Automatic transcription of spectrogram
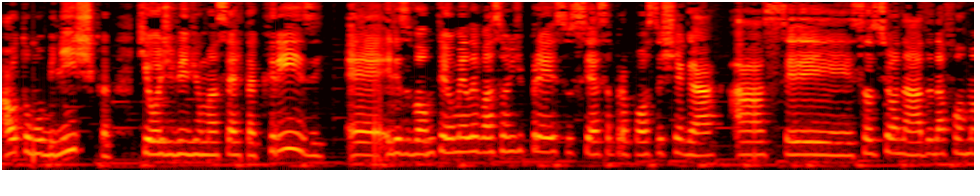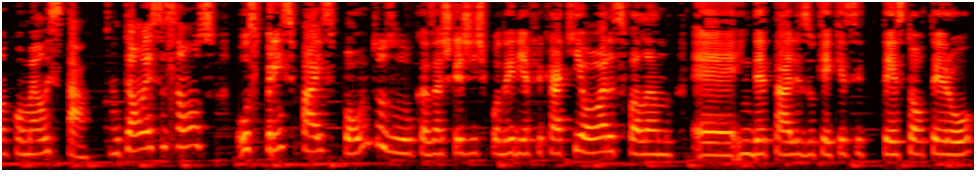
automobilística, que hoje vive uma certa crise, é, eles vão ter uma elevação de preço se essa proposta chegar a ser sancionada da forma como ela está. Então, esses são os, os principais pontos, Lucas. Acho que a gente poderia ficar aqui horas falando é, em detalhes o que, que esse texto alterou,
